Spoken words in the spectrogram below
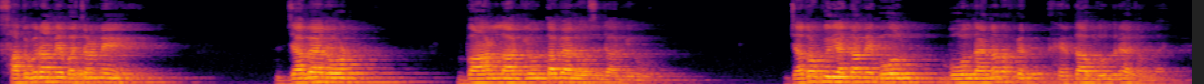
ਸਤਿਗੁਰਾਂ ਦੇ ਬਚਨ ਨੇ, ਜਬੈ ਰੋਣ ਬਾਣ ਲਾਗਿਓ ਤਬੈ ਰੋਸ ਜਾਗਿਓ। ਜਦੋਂ ਕੋਈ ਏਦਾਂ ਦੇ ਬੋਲ ਬੋਲਦਾ ਨਾ ਤਾਂ ਫਿਰ ਹਿਰਦਾ ਬਲੋਦਰਿਆ ਜਾਂਦਾ ਹੈ।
